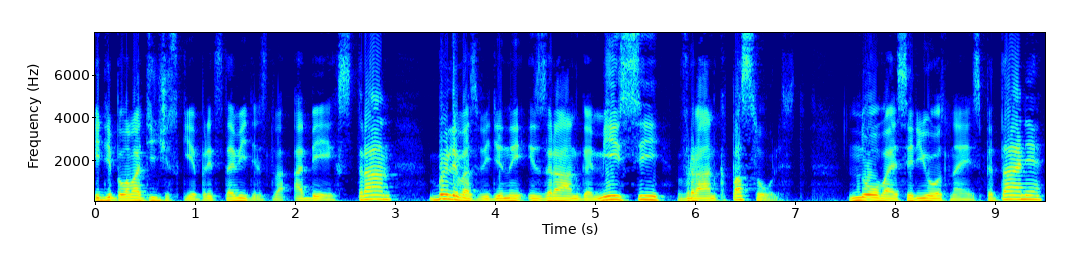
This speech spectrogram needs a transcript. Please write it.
и дипломатические представительства обеих стран были возведены из ранга миссии в ранг посольств. Новое серьезное испытание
